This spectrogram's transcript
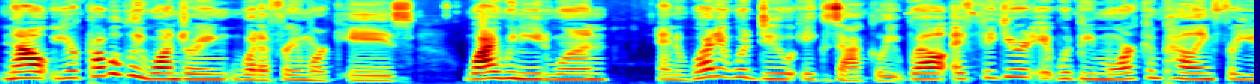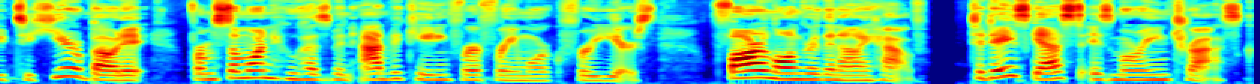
Now, you're probably wondering what a framework is, why we need one, and what it would do exactly. Well, I figured it would be more compelling for you to hear about it from someone who has been advocating for a framework for years, far longer than I have. Today's guest is Maureen Trask.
